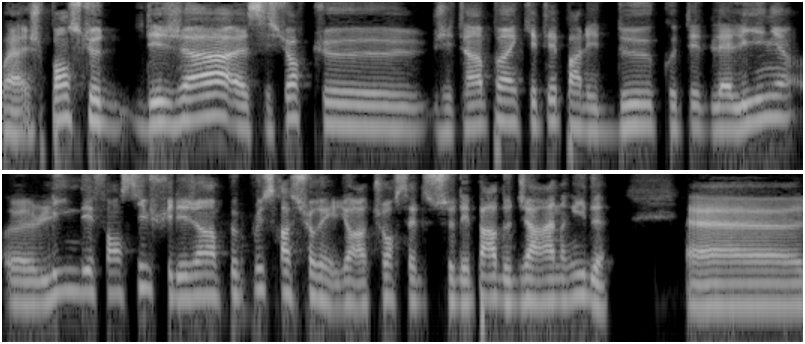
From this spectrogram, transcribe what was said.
voilà, je pense que déjà, euh, c'est sûr que j'étais un peu inquiété par les deux côtés de la ligne. Euh, ligne défensive, je suis déjà un peu plus rassuré. Il y aura toujours ce départ de Jaran Reed euh,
